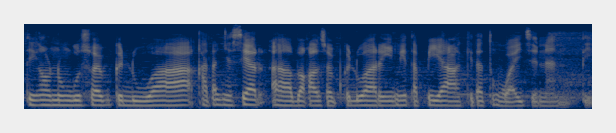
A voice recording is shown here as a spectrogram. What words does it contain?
Tinggal nunggu swab kedua. Katanya sih uh, bakal swab kedua hari ini tapi ya kita tunggu aja nanti.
